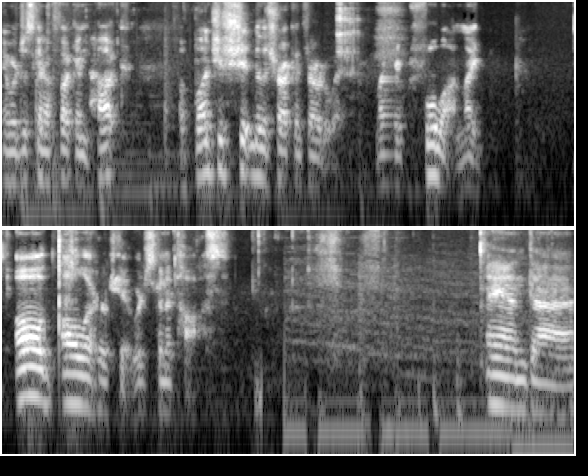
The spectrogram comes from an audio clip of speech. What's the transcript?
and we're just gonna fucking huck a bunch of shit into the truck and throw it away, like full on, like all all of her shit. We're just gonna toss. And uh,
